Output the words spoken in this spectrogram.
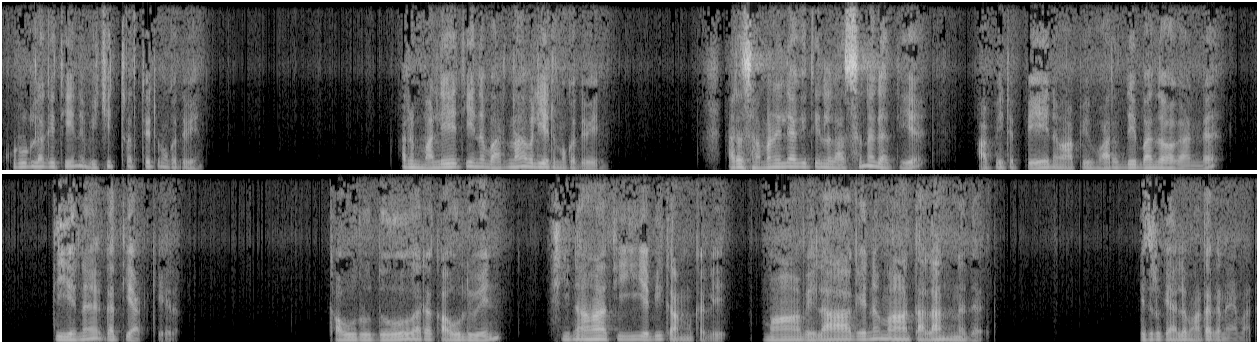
කුරුල්ලගේ තියෙන විචිත්‍රත්වයට මොකද වෙන්නේ? අර මලයේ තියෙන වර්ණාවලියට මොකද වෙන්නේ? අර සමනලයාගේ තියෙන ලස්සන ගතිය අපිට පේනවා අපි වර්ධේ බඳව ගන්න තියෙන ගතියක් කියලා. කවුරුදෝ අර කවුළුවෙන් සිනහසී යබිකම් කලේ මා වෙලාගෙන මා තලන්නද. ඒතර කැල මතක නෑ මට.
